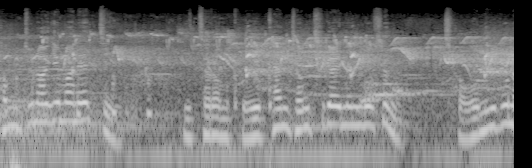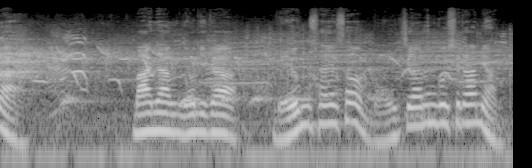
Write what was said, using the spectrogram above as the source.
험준하기만 했지. 이처럼 그윽한 정치가 있는 곳은 처음이구나. 만약 여기가 내음사에서 멀지 않은 곳이라면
